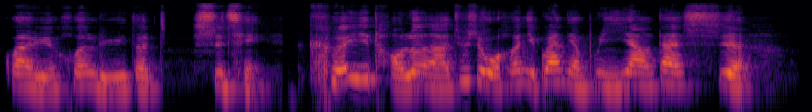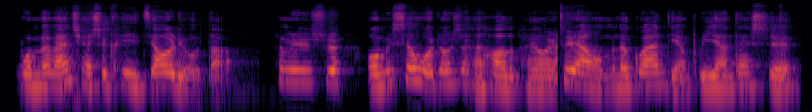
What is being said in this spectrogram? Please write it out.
关于婚驴的事情。可以讨论啊，就是我和你观点不一样，但是我们完全是可以交流的。特别就是我们生活中是很好的朋友，虽然我们的观点不一样，但是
